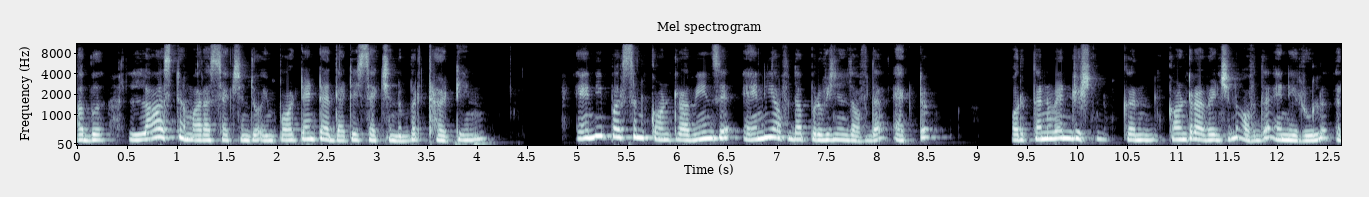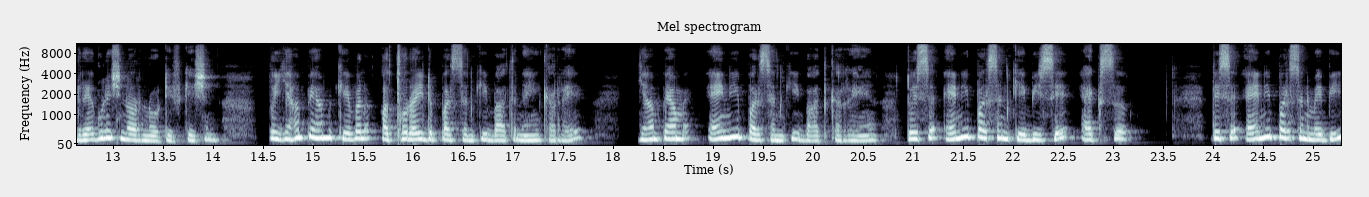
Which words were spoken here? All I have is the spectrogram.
अब लास्ट हमारा सेक्शन जो इंपॉर्टेंट है that is section number thirteen any person contravenes any of the provision of the act और convention contravention of the any rule regulation और नोटिफिकेशन तो यहाँ पे हम केवल अथोराइज्ड पर्सन की बात नहीं कर रहे। यहाँ पे हम एनी पर्सन की बात कर रहे हैं। तो इस एनी पर्सन के be say X this any person may be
